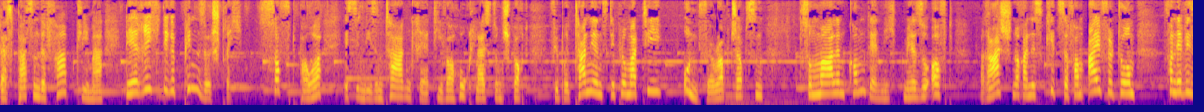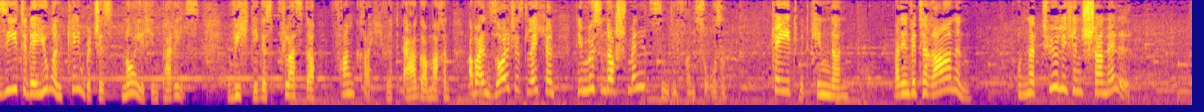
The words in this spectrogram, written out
das passende Farbklima, der richtige Pinselstrich. Softpower ist in diesen Tagen kreativer Hochleistungssport für Britanniens Diplomatie und für Rob Jobson, zum Malen kommt er nicht mehr so oft. Rasch noch eine Skizze vom Eiffelturm, von der Visite der jungen Cambridges neulich in Paris. Wichtiges Pflaster, Frankreich wird Ärger machen, aber ein solches Lächeln, die müssen doch schmelzen, die Franzosen. Kate mit Kindern, bei den Veteranen und natürlich in Chanel.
